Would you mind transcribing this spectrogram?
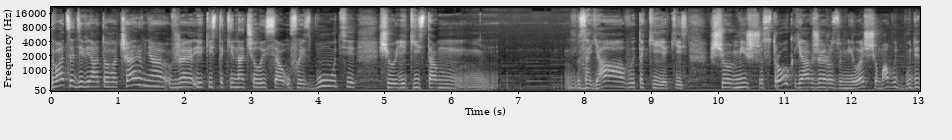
29 червня вже якісь такі почалися у Фейсбуці, що якісь там заяви такі якісь, що між строк я вже розуміла, що, мабуть, буде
